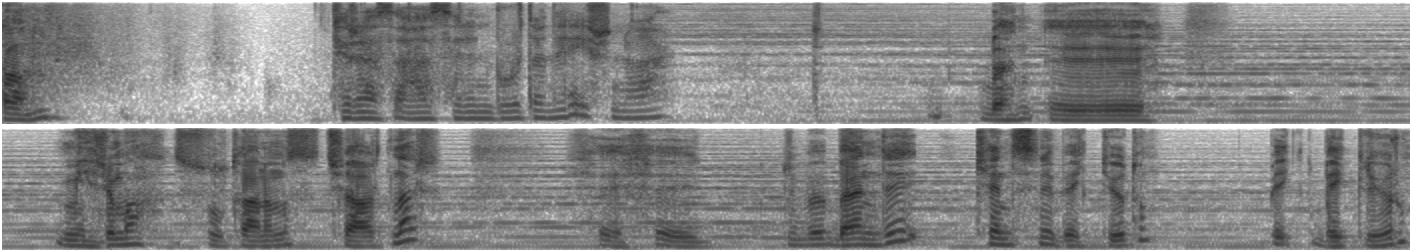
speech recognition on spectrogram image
Sultanım, Kiraz Ağa senin burada ne işin var? ben eee Mihrimah Sultanımız çağırdılar. Eee, eee, ben de kendisini bekliyordum. Bek- bekliyorum.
